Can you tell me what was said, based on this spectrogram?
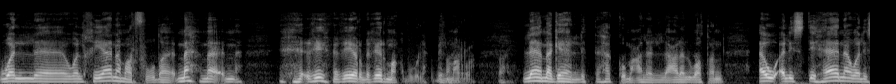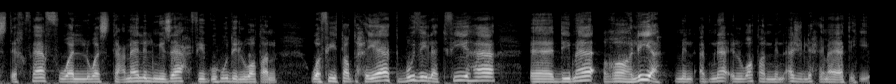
وال- والخيانة مرفوضة مهما غير غير غير مقبولة بالمرة. لا مجال للتهكم على على الوطن أو الاستهانة والاستخفاف وال- واستعمال المزاح في جهود الوطن. وفي تضحيات بذلت فيها آه، دماء غالية من أبناء الوطن من أجل حمايته.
